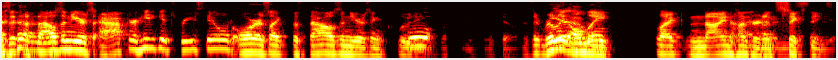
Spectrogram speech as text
is it a thousand years after he gets resealed, or is like the thousand years including Well, when he is resealed? Is it really yeah, only like 960 years?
